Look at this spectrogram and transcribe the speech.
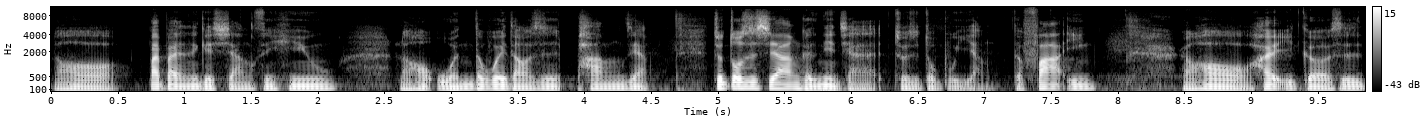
然后拜拜的那个香是香，然后闻的味道是香，这样。就都是香，可是念起来就是都不一样的发音。然后还有一个是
